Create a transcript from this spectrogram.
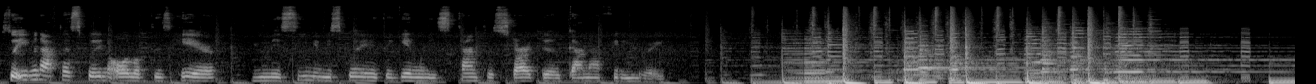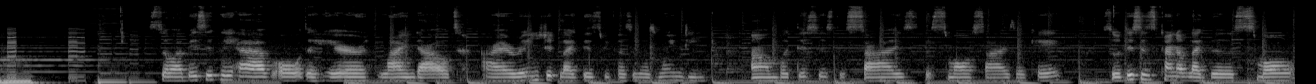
So even after splitting all of this hair, you may see me resplitting it again when it's time to start the Ghana feed-in braid. So I basically have all the hair lined out. I arranged it like this because it was windy, um, but this is the size, the small size, okay? So this is kind of like the small,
